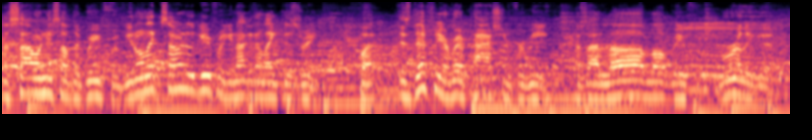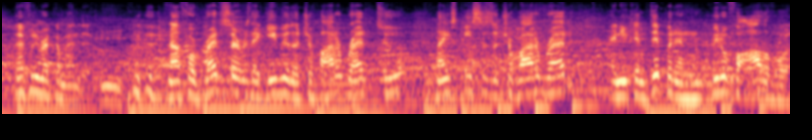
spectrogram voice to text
the sourness of the grapefruit, if you don't like the sourness of the grapefruit, you're not gonna like this drink. But it's definitely a red passion for me because I love love grapefruit. Really good. Definitely recommend it. Mm. now for bread service, they give you the ciabatta bread, two nice pieces of ciabatta bread, and you can dip it in beautiful olive oil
